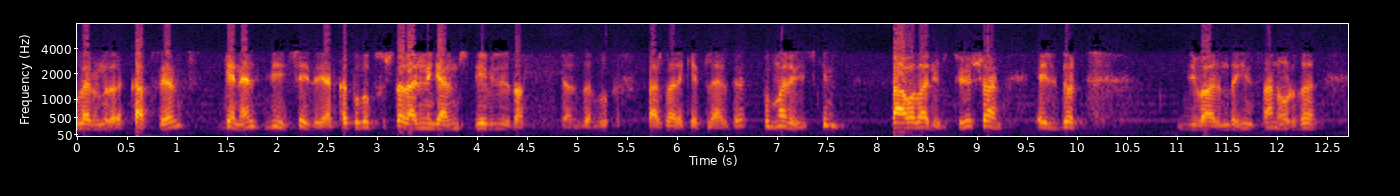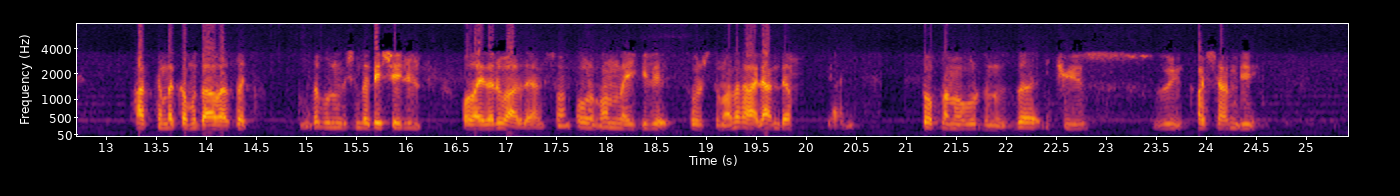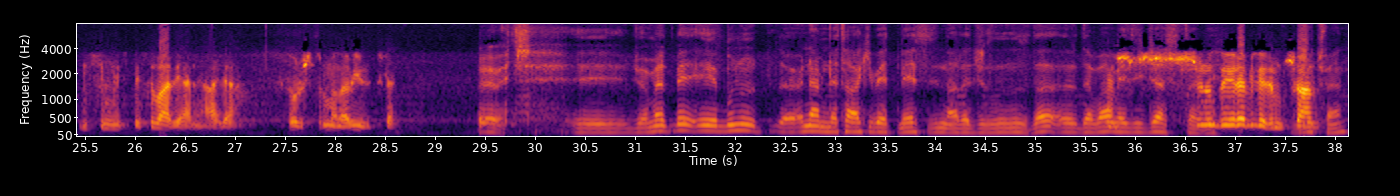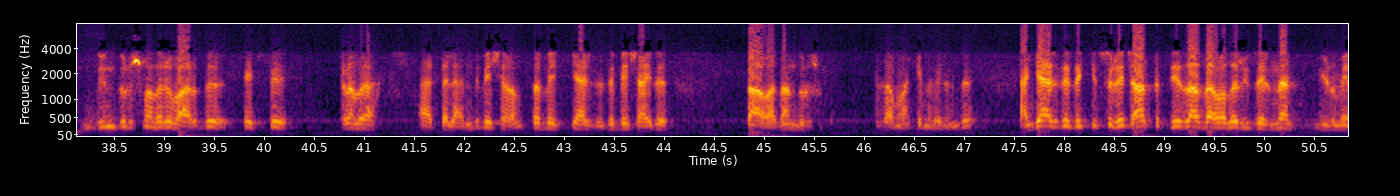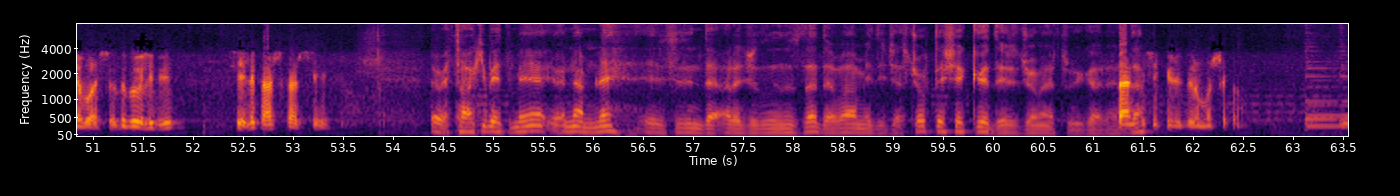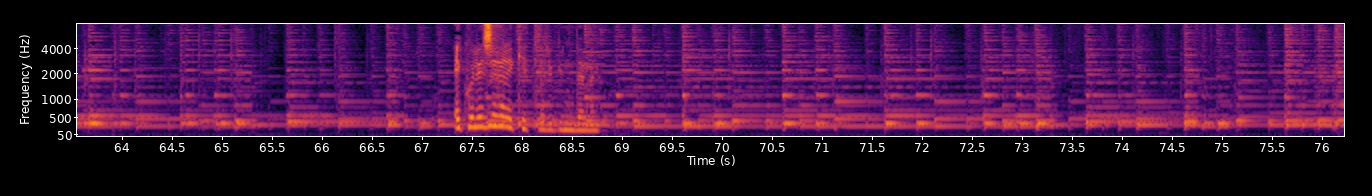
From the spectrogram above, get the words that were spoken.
larını da kapsayan genel bir şeydir. Yani katalog suçlar haline gelmiş diyebiliriz aslında bu tarz hareketlerde. Bunlar ilişkin davalar yürütüyor. Şu an 54 civarında insan orada hakkında kamu davası açısında. Bunun dışında 5 Eylül olayları vardı en son. Onunla ilgili soruşturmalar halen devam yani toplama vurduğunuzda 200 aşan bir isim listesi var yani hala soruşturmaları yürütülen. Evet. E, Cömert Bey e, bunu önemli takip etmeye sizin aracılığınızla e, devam evet, edeceğiz. Tabii. Şunu duyurabilirim. Şu Lütfen. an dün duruşmaları vardı. Hepsi arada ertelendi. 5 Aralık'ta Gerze'de 5 ayrı davadan duruşma mahkemelerinde. Yani Gerze'deki süreç artık ceza davaları üzerinden yürümeye başladı. Böyle bir şeyle karşı karşıyayız. Evet takip etmeye önemli. Ee, sizin de aracılığınızla devam edeceğiz. Çok teşekkür ederiz Cömert Uygar. Ben teşekkür ediyorum. Hoşçakalın. Ekoloji Hareketleri gündemi.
